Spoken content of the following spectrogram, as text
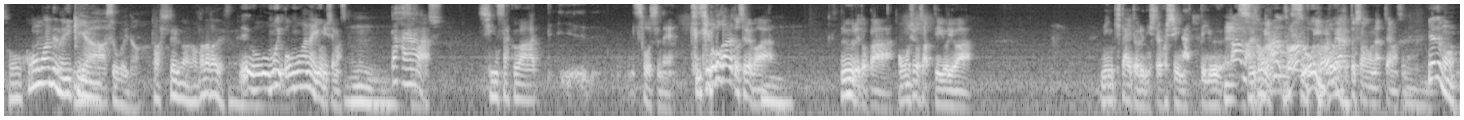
そこまでの域にいやー、すごいな。達してるのはなかなかですえね。思い、思わないようにしてます。うん。だから新作は、えーそうですね。き希望があるとすれば、ルールとか面白さっていうよりは、人気タイトルにしてほしいなっていう、まあすごいそらそら、すごいぼやっとしたものになっちゃいますね。いやでも、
